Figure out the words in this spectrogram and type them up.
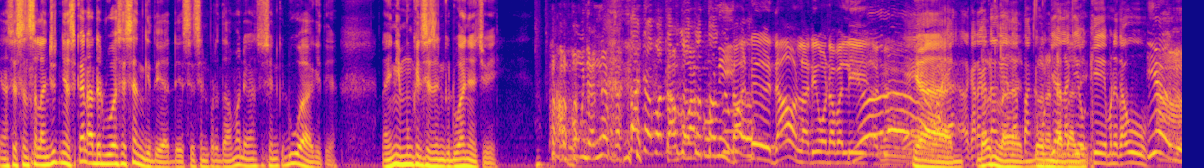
yang season selanjutnya kan ada dua season gitu ya, di season pertama dengan season kedua gitu ya. Nah ini mungkin season keduanya cuy. Kampung jangan. Takkan patut Kampung tukar aku tutup ni. Tak ada. Down lah dia orang dah balik. Aduh. Ya, Kadang-kadang dia lah, datang dorang kemudian dah lagi balik. okey, mana tahu. Ya ke?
